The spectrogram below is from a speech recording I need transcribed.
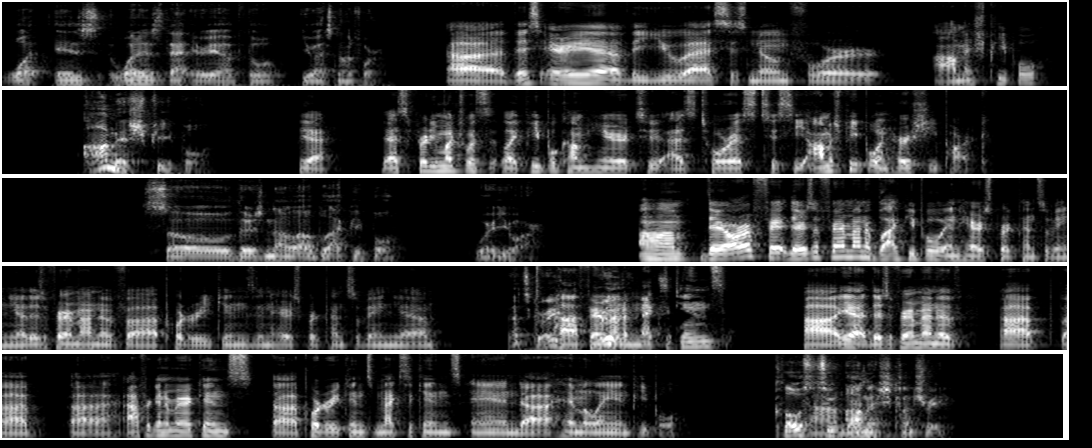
what is what is that area of the U.S. known for? Uh, this area of the U.S. is known for Amish people. Amish people. Yeah, that's pretty much what's like. People come here to as tourists to see Amish people in Hershey Park. So there's not a lot of black people where you are. Um, there are a fair, there's a fair amount of black people in Harrisburg, Pennsylvania. There's a fair amount of uh, Puerto Ricans in Harrisburg, Pennsylvania. That's great. A fair amount of Mexicans. Uh, yeah, there's a fair amount of uh, uh, uh, African Americans, uh, Puerto Ricans, Mexicans, and uh, Himalayan people. Close to Um, Amish country.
